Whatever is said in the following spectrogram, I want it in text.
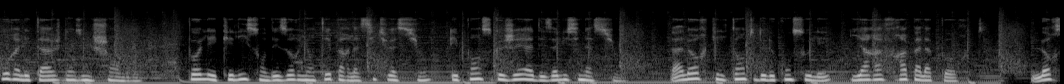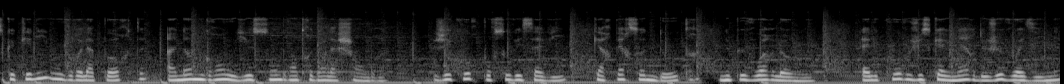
court à l'étage dans une chambre. Paul et Kelly sont désorientés par la situation et pensent que Jay a des hallucinations. Alors qu'ils tentent de le consoler, Yara frappe à la porte. Lorsque Kelly ouvre la porte, un homme grand aux yeux sombres entre dans la chambre. Jay court pour sauver sa vie, car personne d'autre ne peut voir l'homme. Elle court jusqu'à une aire de jeu voisine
